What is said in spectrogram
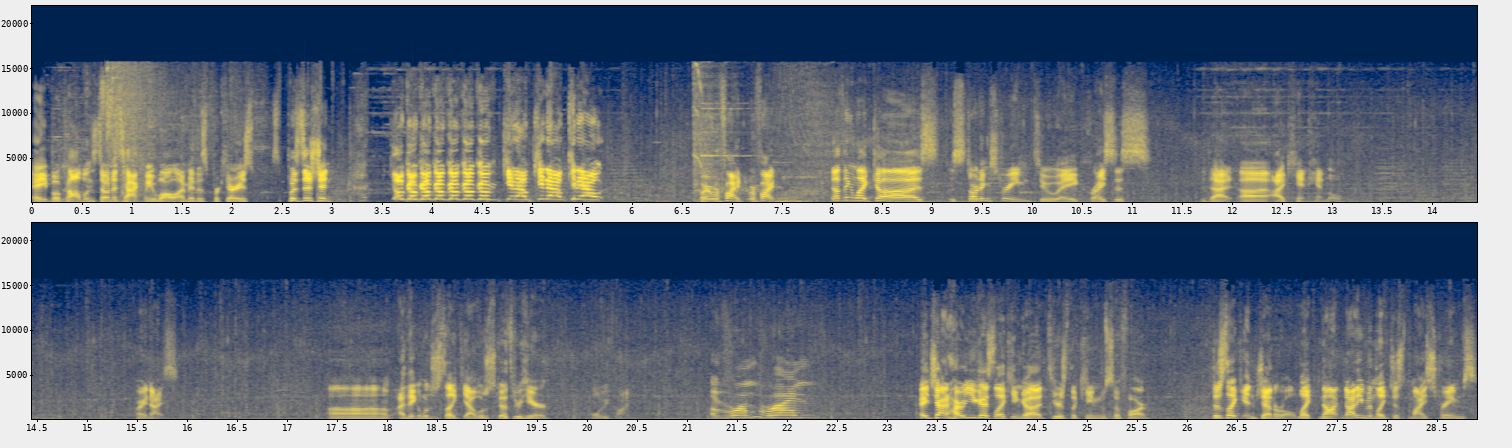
hey, bokoblins, don't attack me while I'm in this precarious position. Go go go go go go go! Get out! Get out! Get out! Wait, we're fine. We're fine. Nothing like uh starting stream to a crisis that uh, I can't handle. All right, nice. Um, I think we'll just like yeah, we'll just go through here. We'll be fine. Uh, vroom, vroom. Hey, Chad, how are you guys liking uh, Tears of the Kingdom so far? Just like in general, like not not even like just my streams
